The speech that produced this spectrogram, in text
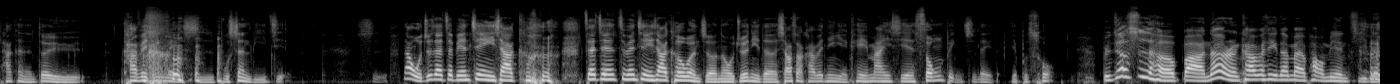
他可能对于咖啡厅美食不甚理解。是，那我就在这边建议一下柯，在这边这边建议一下柯文哲呢，我觉得你的小草咖啡厅也可以卖一些松饼之类的，也不错，比较适合吧？哪有人咖啡厅在卖泡面机的？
